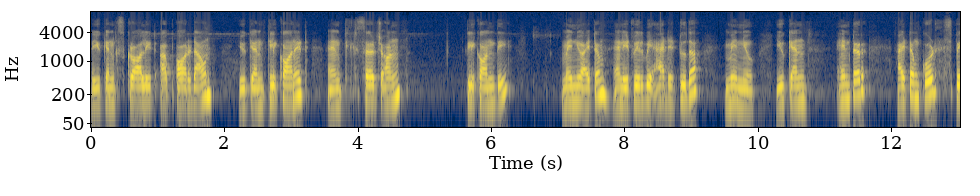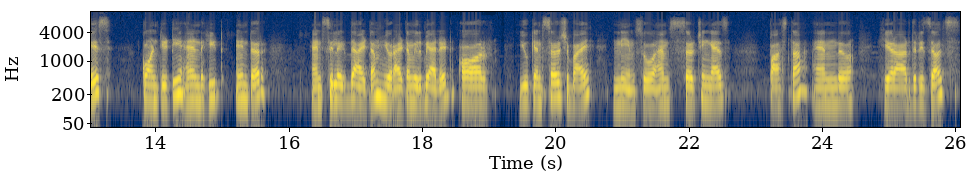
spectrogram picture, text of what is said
You can scroll it up or down. You can click on it and search on click on the menu item and it will be added to the menu. You can enter item code space quantity and hit enter and select the item. Your item will be added or you can search by name. So I'm searching as pasta and uh, here are the results.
